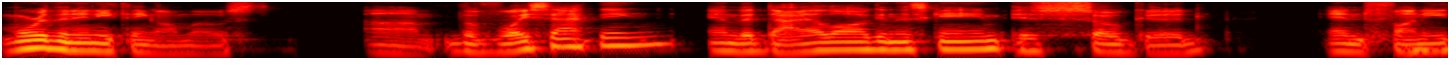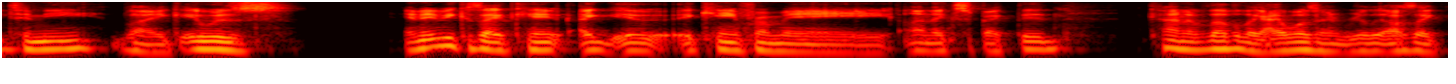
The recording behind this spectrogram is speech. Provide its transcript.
more than anything almost. Um, the voice acting and the dialogue in this game is so good and funny to me. Like it was, and maybe because I came, I, it, it came from a unexpected kind of level. Like I wasn't really, I was like,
